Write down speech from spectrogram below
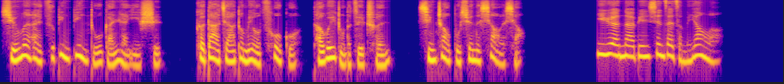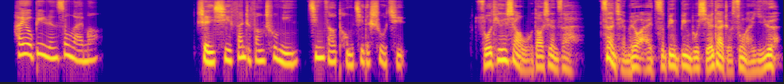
询问艾滋病病毒感染一事。可大家都没有错过他微肿的嘴唇，心照不宣的笑了笑。医院那边现在怎么样了？还有病人送来吗？沈西翻着方初明今早统计的数据，昨天下午到现在暂且没有艾滋病病毒携带者送来医院，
